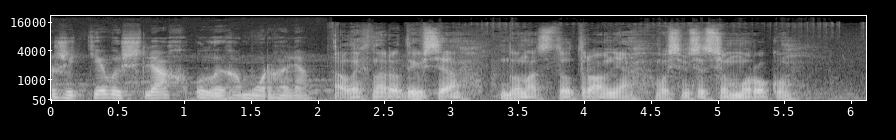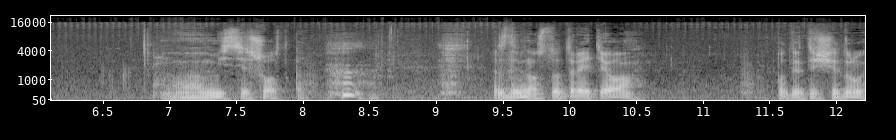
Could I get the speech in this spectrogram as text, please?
життєвий шлях Олега Моргаля. Олег народився 12 травня 87 року в місті Шостка. З 93 по 2002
